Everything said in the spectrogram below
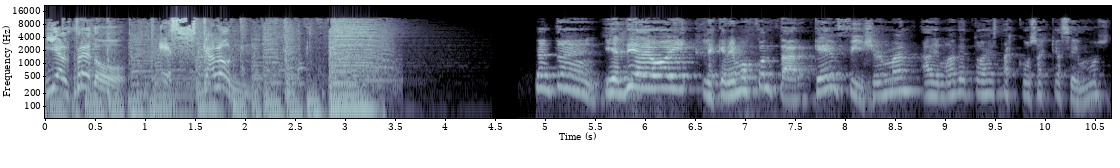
y Alfredo Escalón. Y el día de hoy les queremos contar que en Fisherman, además de todas estas cosas que hacemos,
